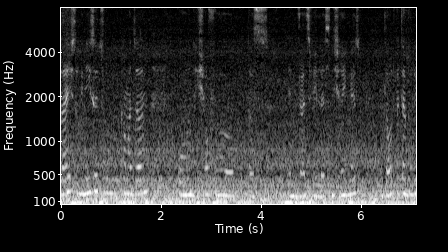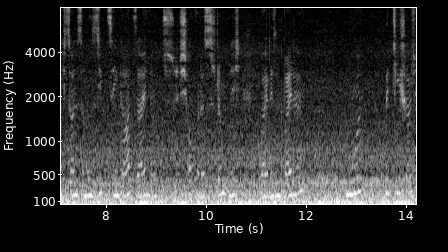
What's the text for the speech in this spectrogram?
leicht so genießelt, so kann man sagen. Und ich hoffe, dass in Salzwedel es nicht regnet. Und laut Wetterbericht soll es dann nur 17 Grad sein. Und ich hoffe, das stimmt nicht, weil wir sind beide nur mit T-Shirt,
